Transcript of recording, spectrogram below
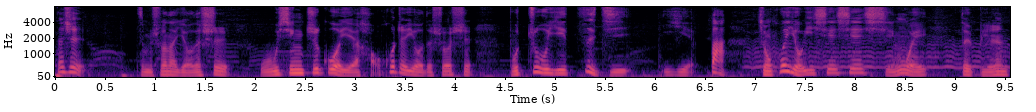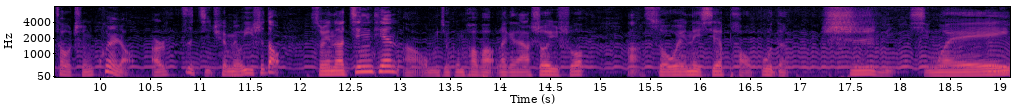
但是怎么说呢？有的是无心之过也好，或者有的说是不注意自己也罢，总会有一些些行为对别人造成困扰，而自己却没有意识到。所以呢，今天啊，我们就跟泡泡来给大家说一说啊，所谓那些跑步的失礼行为。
